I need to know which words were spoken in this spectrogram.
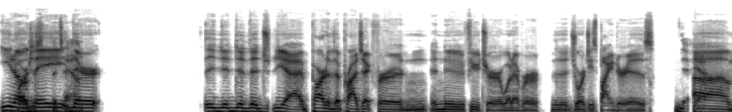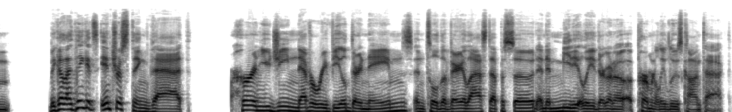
you know, they the they're the, yeah part of the project for a new future or whatever the Georgie's binder is. Yeah. Um, because I think it's interesting that her and Eugene never revealed their names until the very last episode, and immediately they're gonna permanently lose contact.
